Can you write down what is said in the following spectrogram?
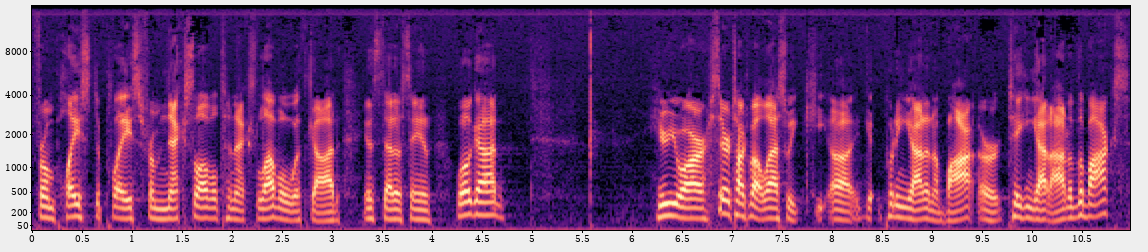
from place to place, from next level to next level with God, instead of saying, well, God, here you are. Sarah talked about last week uh, putting God in a box or taking God out of the box.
